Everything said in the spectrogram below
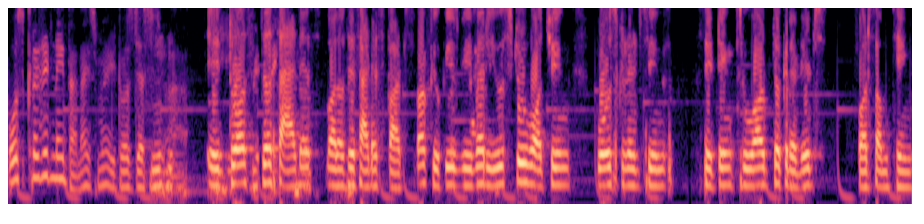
post credit नहीं था ना इसमें it was just Mhm. uh, it was the saddest one of the saddest parts ना क्योंकि we were used to watching post credit scenes sitting throughout the credits for something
